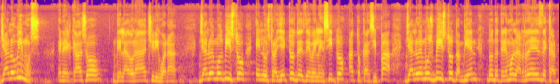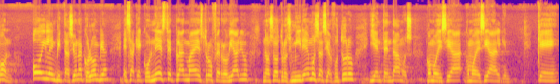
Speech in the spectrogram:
Ya lo vimos en el caso de la Dorada Chiriguaná. Ya lo hemos visto en los trayectos desde Belencito a Tocancipá. Ya lo hemos visto también donde tenemos las redes de carbón. Hoy la invitación a Colombia es a que con este plan maestro ferroviario nosotros miremos hacia el futuro y entendamos, como decía, como decía alguien, que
